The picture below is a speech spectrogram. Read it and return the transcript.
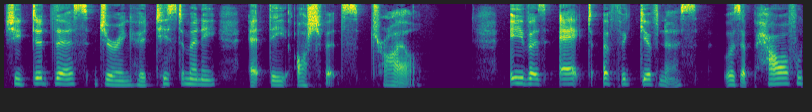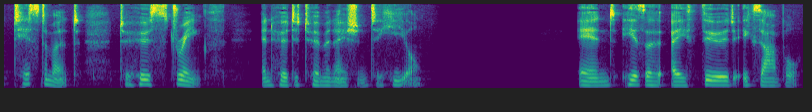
She did this during her testimony at the Auschwitz trial. Eva's act of forgiveness was a powerful testament to her strength and her determination to heal. And here's a, a third example,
